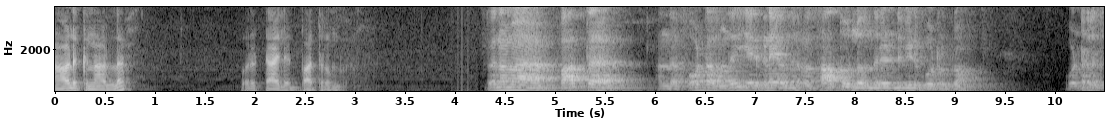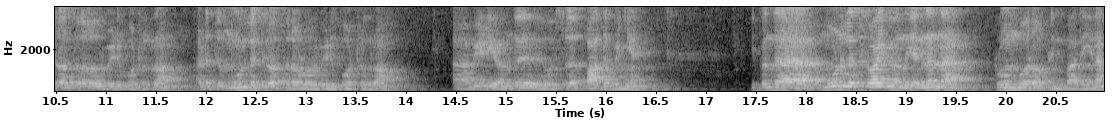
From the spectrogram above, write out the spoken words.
நாலுக்கு நாலில் ஒரு டாய்லெட் பாத்ரூம் இப்போ நம்ம பார்த்த அந்த ஃபோட்டோ வந்து ஏற்கனவே வந்து நம்ம சாத்தூரில் வந்து ரெண்டு வீடு போட்டிருக்கிறோம். ஒன்றரை லட்ச ரூபா செலவில் ஒரு வீடு போட்டிருக்கிறோம். அடுத்து மூணு லட்ச ரூபா செலவில் ஒரு வீடு போட்டிருக்கிறோம். வீடியோ வந்து ஒரு சிலர் பார்த்துப்பீங்க. இப்போ இந்த மூணு லட்ச ரூபாய்க்கு வந்து என்னென்ன ரூம் வரும் அப்படின்னு பார்த்தீங்கன்னா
